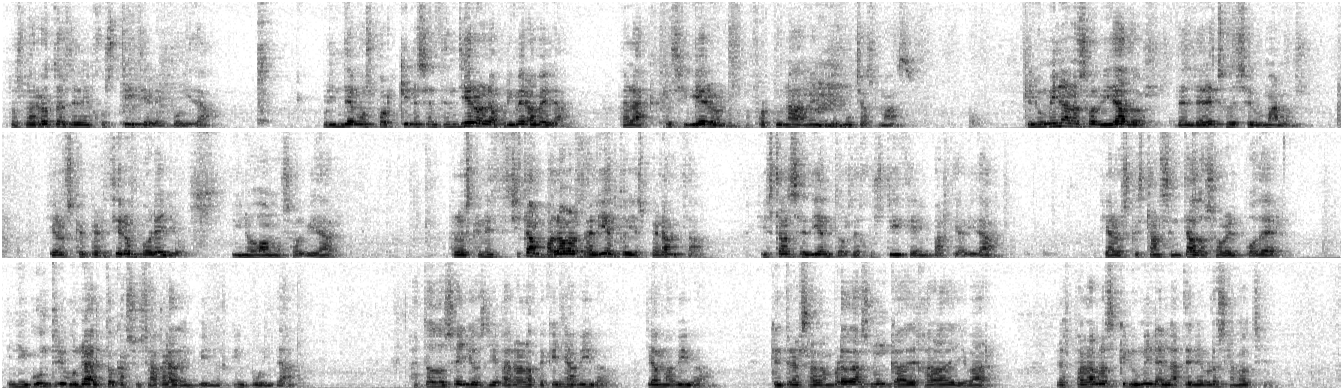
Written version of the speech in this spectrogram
los barrotes de la injusticia y la impunidad. Brindemos por quienes encendieron la primera vela, a la que siguieron, afortunadamente, muchas más, que iluminan a los olvidados del derecho de ser humanos, y a los que perecieron por ello y no vamos a olvidar. A los que necesitan palabras de aliento y esperanza y están sedientos de justicia e imparcialidad. Y a los que están sentados sobre el poder y ningún tribunal toca su sagrada impunidad. A todos ellos llegará la pequeña viva, llama viva, que entre las alambradas nunca dejará de llevar las palabras que iluminen la tenebrosa noche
